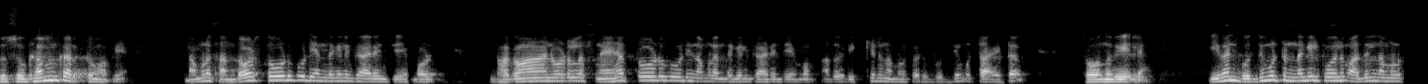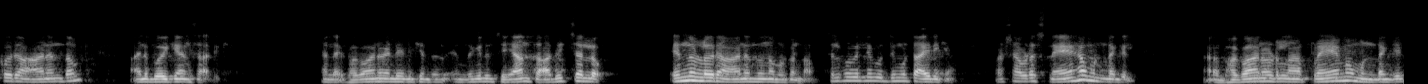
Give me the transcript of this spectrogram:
സുസുഖം കർത്തും കർത്തുമൊക്കെ നമ്മൾ സന്തോഷത്തോടു കൂടി എന്തെങ്കിലും കാര്യം ചെയ്യുമ്പോൾ ഭഗവാനോടുള്ള സ്നേഹത്തോടു കൂടി നമ്മൾ എന്തെങ്കിലും കാര്യം ചെയ്യുമ്പോൾ അതൊരിക്കലും നമ്മൾക്കൊരു ബുദ്ധിമുട്ടായിട്ട് തോന്നുകയില്ല. ഈവൻ ബുദ്ധിമുട്ടുണ്ടെങ്കിൽ പോലും അതിൽ നമ്മൾക്കൊരു ആനന്ദം അനുഭവിക്കാൻ സാധിക്കും. അല്ലെ? ഭഗവാന് വേണ്ടി എനിക്ക് എന്തെങ്കിലും ചെയ്യാൻ സാധിച്ചല്ലോ എന്നുള്ള ഒരു ആനന്ദം നമുക്കുണ്ടാവും ചിലപ്പോൾ വലിയ ബുദ്ധിമുട്ടായിരിക്കാം. പക്ഷെ അവിടെ സ്നേഹമുണ്ടെങ്കിൽ ഭഗവാനോടുള്ള ആ പ്രേമമുണ്ടെങ്കിൽ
